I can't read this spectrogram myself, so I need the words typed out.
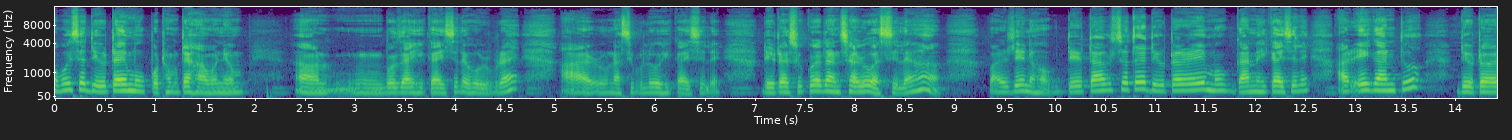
অৱশ্যে দেউতাই মোক প্ৰথমতে হাৰমনিয়াম বজাই শিকাইছিলে সৰুৰ পৰাই আৰু নাচিবলৈও শিকাইছিলে। দেউতা চুকুৰা ডান্সাৰো আছিলে হা বাৰু যেই নহওক। দেউতাৰ পিছতে দেউতাৰে মোক গান শিকাইছিলে। আৰু এই গানটো দেউতাৰ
